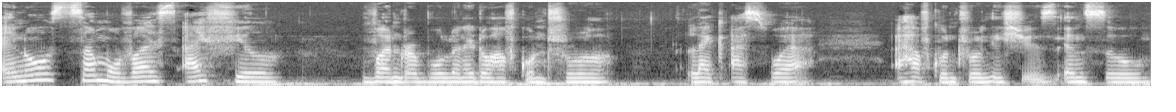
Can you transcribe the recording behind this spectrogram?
I know some of us, I feel vulnerable and I don't have control. Like, I swear, I have control issues. And so,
